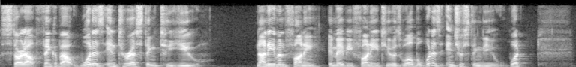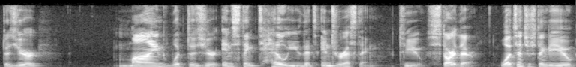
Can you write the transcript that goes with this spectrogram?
start out, think about what is interesting to you. Not even funny, it may be funny to you as well, but what is interesting to you? What does your mind, what does your instinct tell you that's interesting to you? Start there. What's interesting to you?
